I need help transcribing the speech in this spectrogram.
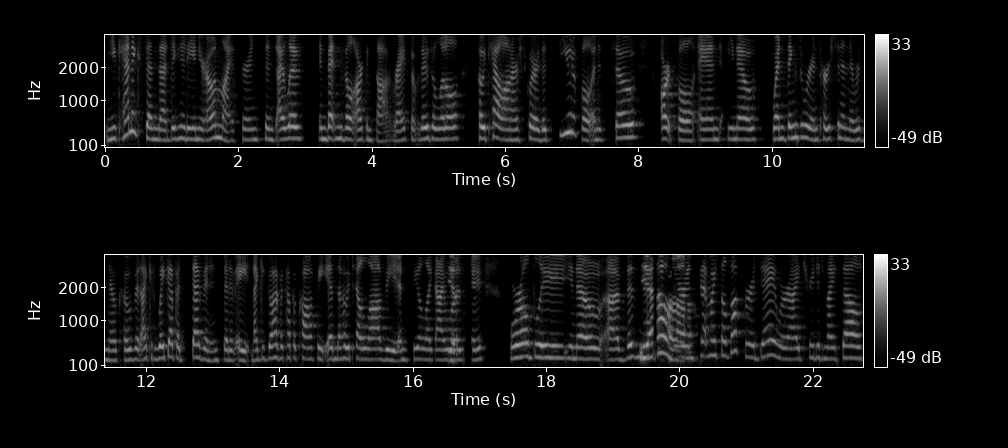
you can extend that dignity in your own life for instance I live in Bentonville Arkansas right but there's a little hotel on our square that's beautiful and it's so artful. And, you know, when things were in person and there was no COVID, I could wake up at seven instead of eight and I could go have a cup of coffee in the hotel lobby and feel like I was yeah. a worldly, you know, uh, business yeah. and set myself up for a day where I treated myself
